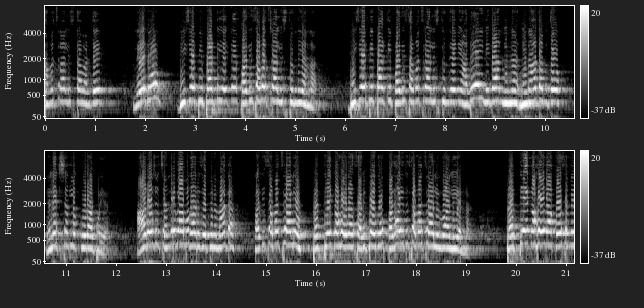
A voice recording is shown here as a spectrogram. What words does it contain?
సంవత్సరాలు ఇస్తామంటే లేదు బీజేపీ పార్టీ అయితే పది సంవత్సరాలు ఇస్తుంది అన్నారు. బీజేపీ పార్టీ పది సంవత్సరాలు ఇస్తుంది అని అదే నిదా నినాదంతో ఎలక్షన్లకు కూడా పోయారు. ఆ రోజు చంద్రబాబు గారు చెప్పిన మాట పది సంవత్సరాలు ప్రత్యేక హోదా సరిపోదు పదహైదు సంవత్సరాలు ఇవ్వాలి అన్నాడు. ప్రత్యేక హోదా కోసమే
